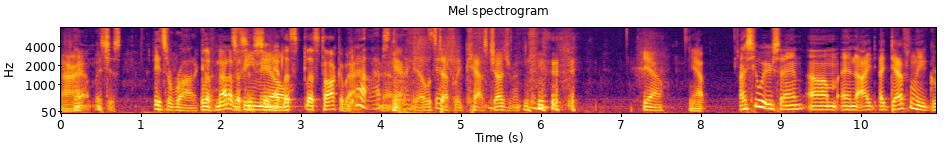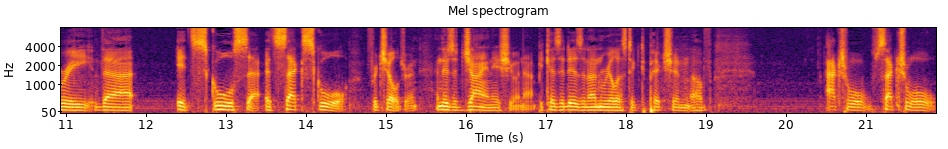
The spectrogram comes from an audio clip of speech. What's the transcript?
All right. Yeah, it's just it's erotic. Well, if none of us it's have seen it, female. let's let's talk about Yeah, it. absolutely. yeah, yeah, let's definitely cast judgment. yeah. Yeah. I see what you're saying, um, and I, I definitely agree that it's school set, it's sex school for children, and there's a giant issue in that because it is an unrealistic depiction of actual sexual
